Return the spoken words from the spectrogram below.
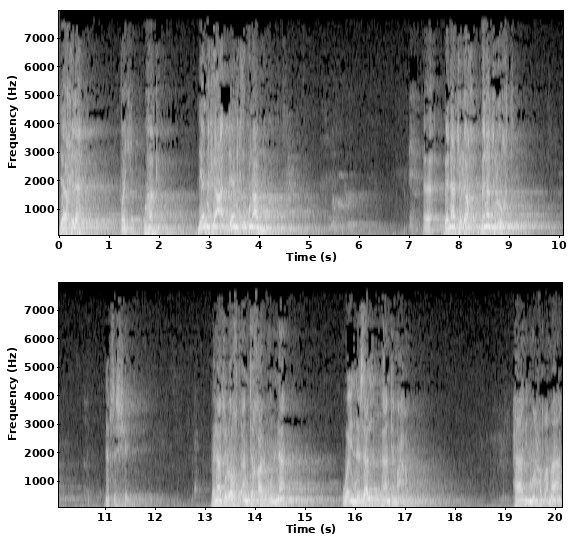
داخلة؟ طيب وهكذا. لأنك لأنك تكون عمها آه، بنات الأخ بنات الأخت. نفس الشيء. بنات الأخت أنت خالهن وإن نزل فأنت محرم. هذه المحرمات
